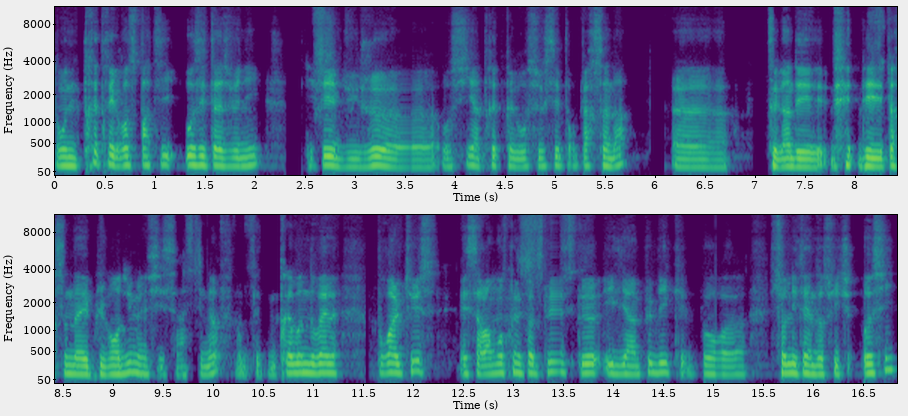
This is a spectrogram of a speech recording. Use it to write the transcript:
dont une très très grosse partie aux États-Unis, qui fait du jeu euh, aussi un très très gros succès pour Persona. Euh, c'est l'un des, des Persona les plus vendus, même si c'est un spin-off. Donc c'est une très bonne nouvelle pour Altus. Et ça leur montre une fois de plus qu'il y a un public pour, euh, sur Nintendo Switch aussi.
